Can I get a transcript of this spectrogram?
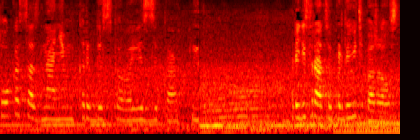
только со знанием кыргызского языка. Регистрацию предъявите, пожалуйста.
